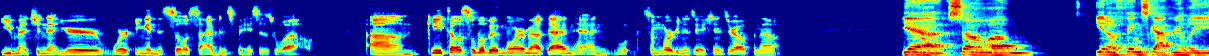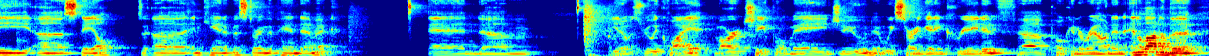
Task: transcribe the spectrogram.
you mentioned that you're working in the psilocybin space as well. Um, can you tell us a little bit more about that and, and some organizations you're helping out? Yeah, so um, you know things got really uh, stale uh, in cannabis during the pandemic, and um, you know, it was really quiet March, April, May, June, and we started getting creative, uh, poking around. And, and a lot of the,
